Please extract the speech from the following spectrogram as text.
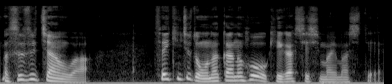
まあ、すずちゃんは、最近ちょっとお腹の方を怪我してしまいまして、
